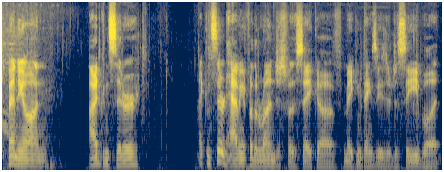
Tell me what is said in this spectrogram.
Depending on, I'd consider, I considered having it for the run just for the sake of making things easier to see, but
